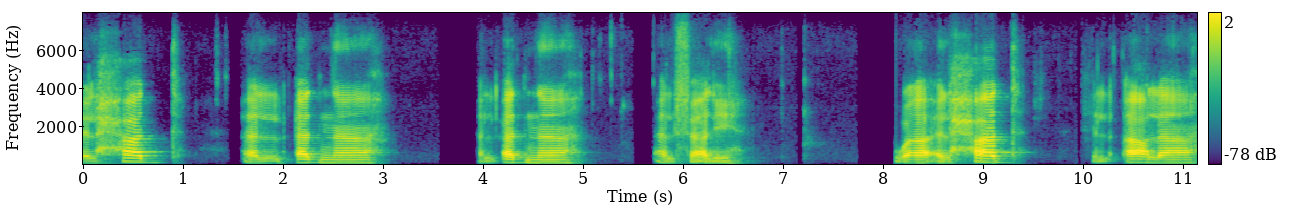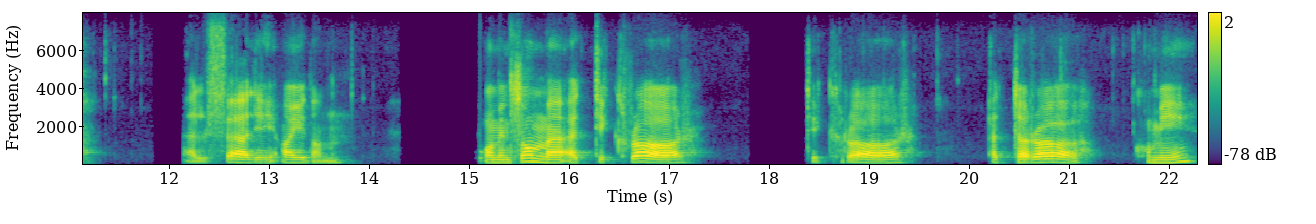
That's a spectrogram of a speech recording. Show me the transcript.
الحد الأدنى الأدنى الفعلي. والحد الأعلى الفعلي أيضا. ومن ثم التكرار تكرار التراكمي.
